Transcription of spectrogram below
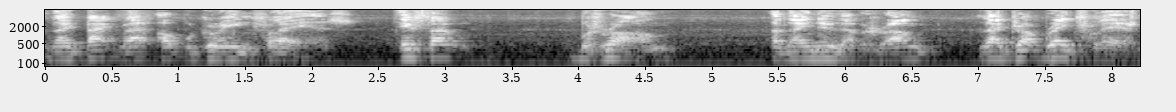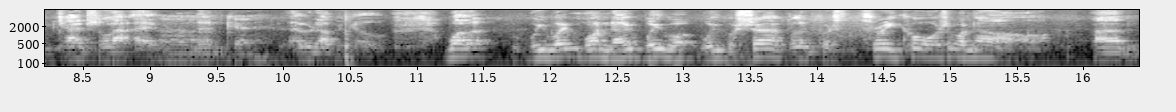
they'd back that up with green flares. If that was wrong, and they knew that was wrong, they'd drop red flares and cancel that out. Oh, and then okay. they would have a go. Well, we went one night, we were, we were circling for three quarters of an hour. Um,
